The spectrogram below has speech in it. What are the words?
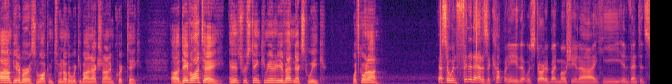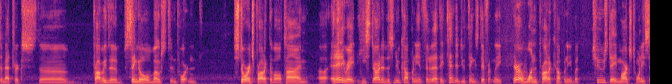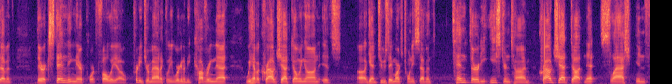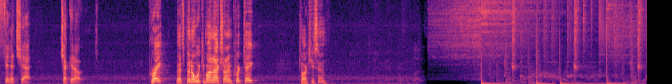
Hi, I'm Peter Burris, and welcome to another Wikibon Action Item Quick Take. Uh, Dave Vellante, interesting community event next week. What's going on? Yeah, so Infinidat is a company that was started by Moshe Yanai. He invented Symmetrix, the, probably the single most important storage product of all time. Uh, at any rate, he started this new company, Infinidat. They tend to do things differently. They're a one product company, but Tuesday, March 27th, they're extending their portfolio pretty dramatically. We're going to be covering that. We have a crowd chat going on. It's, uh, again, Tuesday, March 27th, 10.30 Eastern time, crowdchat.net slash infinichat. Check it out. Great. That's been a Wikibon Action Item Quick Take. Talk to you soon.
